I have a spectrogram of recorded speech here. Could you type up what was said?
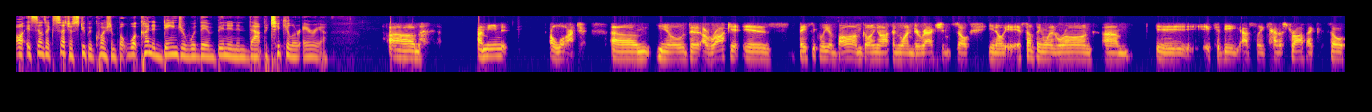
uh, it sounds like such a stupid question, but what kind of danger would they have been in in that particular area? Um, I mean, a lot. Um, you know, the, a rocket is basically a bomb going off in one direction. So, you know, if something went wrong, um, it, it could be absolutely catastrophic. So,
